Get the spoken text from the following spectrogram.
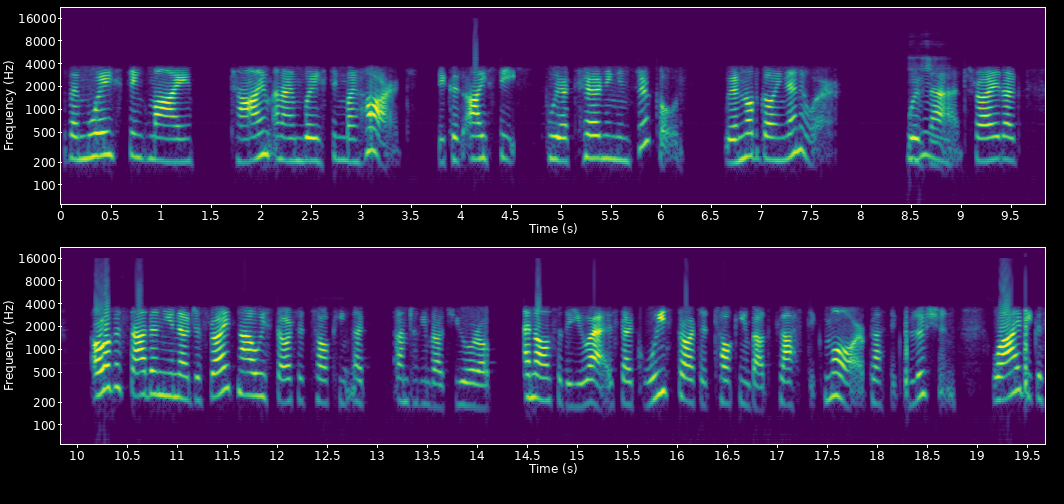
because I'm wasting my time and I'm wasting my heart because I see we are turning in circles. We are not going anywhere. with mm-hmm. that, right? Like all of a sudden, you know, just right now we started talking like I'm talking about Europe and also the US. Like we started talking about plastic more, plastic pollution. Why? Because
